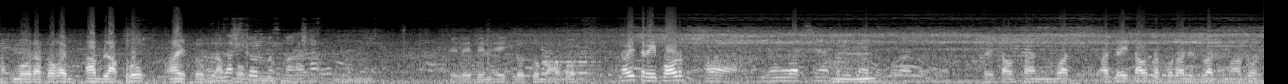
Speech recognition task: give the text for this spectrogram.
Mas mura to kay ah, Black Hawk. Ah, ito Black, Hawk. Blackstone mas mahal. Mm. 11.8 to mga boss. No, 3.4. Oo. Yung watts niya, Mhm. 3,000 watts. Ah, 3,400 watts mga boss.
